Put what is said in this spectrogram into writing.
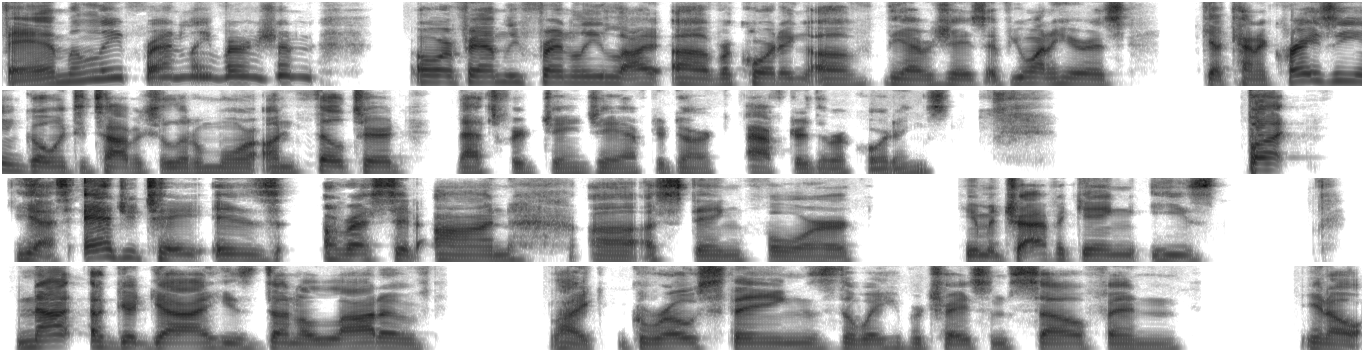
family friendly version or family friendly li- uh, recording of the average jays. If you want to hear us get kind of crazy and go into topics a little more unfiltered, that's for J and J After Dark after the recordings. But yes, Andrew Tate is arrested on uh, a sting for human trafficking. He's not a good guy. He's done a lot of like gross things, the way he portrays himself, and you know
